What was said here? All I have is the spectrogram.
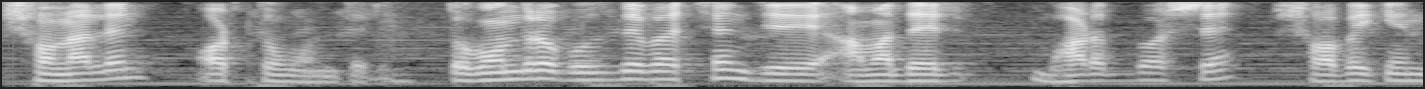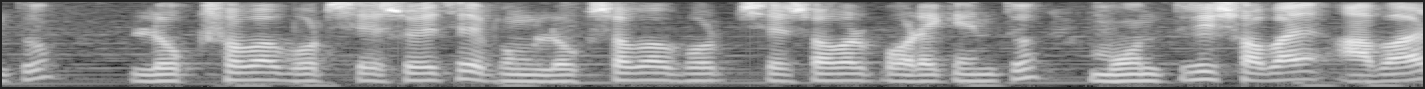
শোনালেন অর্থমন্ত্রী। তো বন্ধুরা, বুঝতে পারছেন যে আমাদের ভারতবর্ষে সবে কিন্তু লোকসভা ভোট শেষ হয়েছে এবং লোকসভা ভোট শেষ হওয়ার পরে কিন্তু মন্ত্রিসভায় আবার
